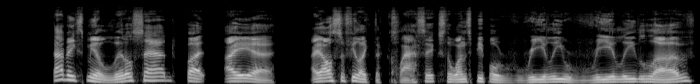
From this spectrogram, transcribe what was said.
that makes me a little sad. But I uh, I also feel like the classics, the ones people really really love,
